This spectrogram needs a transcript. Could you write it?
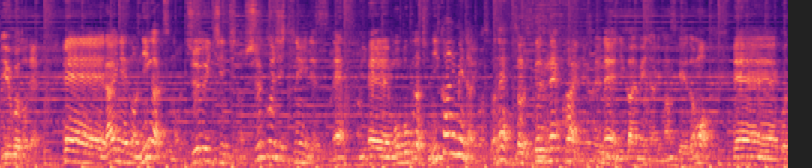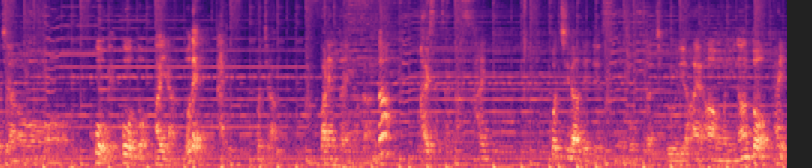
ということで、えー来年の2月の11日の祝日にですね、えーもう僕たち2回目になりますかね。そうですね。はい。でね2回目になりますけれども、えーこちらの神戸ポートアイランドで、こちらバレンタインラブランが開催されます、こちらでですね僕たちクーリーハイハーモニーなんと、はい。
